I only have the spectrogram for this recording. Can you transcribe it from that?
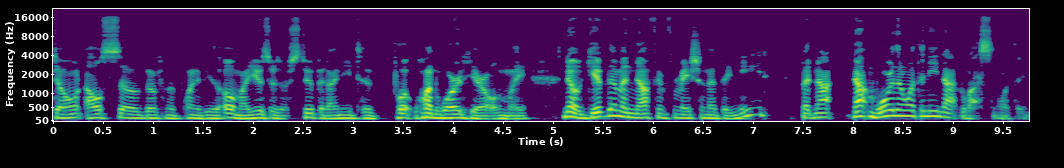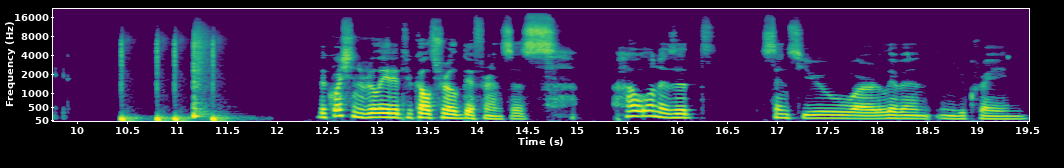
don't also go from the point of view that oh, my users are stupid. I need to put one word here only. No, give them enough information that they need, but not not more than what they need, not less than what they need. The question related to cultural differences. How long is it since you are living in Ukraine?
